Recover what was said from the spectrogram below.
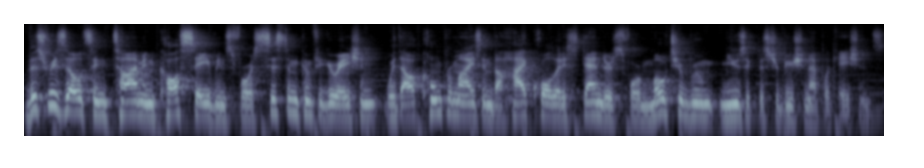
This results in time and cost savings for system configuration without compromising the high quality standards for multi-room music distribution applications.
